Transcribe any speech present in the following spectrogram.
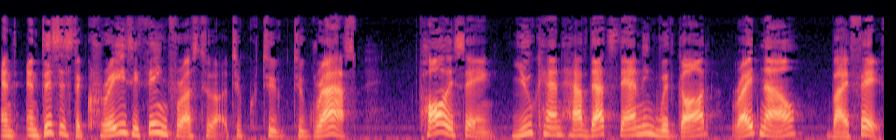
And and this is the crazy thing for us to uh, to to to grasp. Paul is saying you can have that standing with God right now by faith.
